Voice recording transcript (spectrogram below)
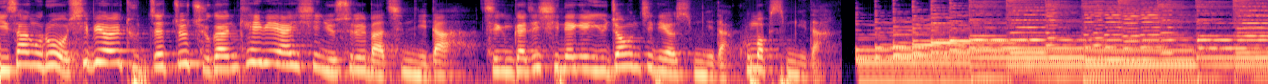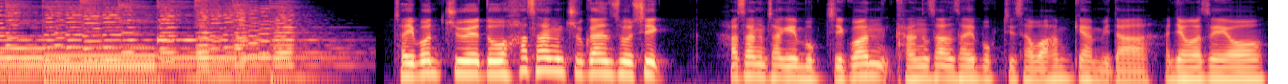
이상으로 12월 둘째 주 주간 KBIC 뉴스를 마칩니다. 지금까지 진행의 유정진이었습니다. 고맙습니다. 자, 이번 주에도 하상 주간 소식 하상장애복지관 강산사회복지사와 함께 합니다. 안녕하세요.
